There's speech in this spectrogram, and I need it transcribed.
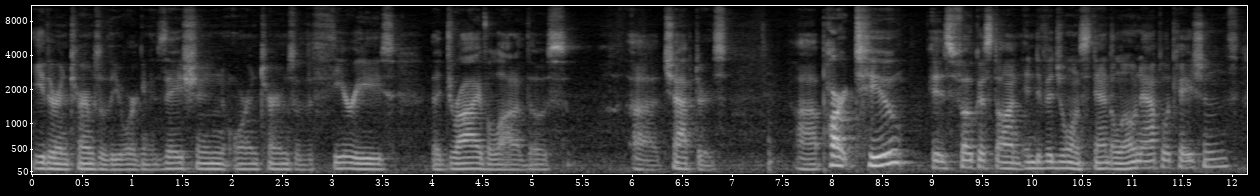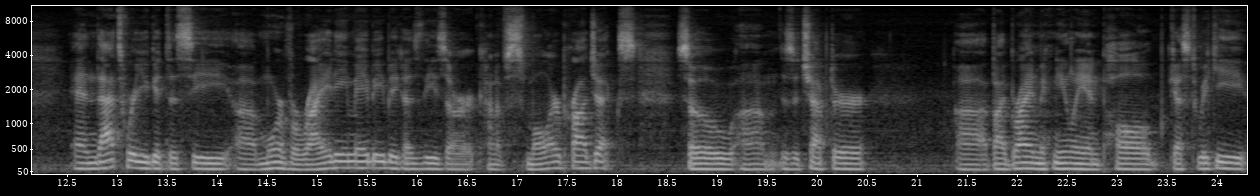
either in terms of the organization or in terms of the theories that drive a lot of those uh, chapters. Uh, part two is focused on individual and standalone applications and that's where you get to see uh, more variety maybe because these are kind of smaller projects. So um, there's a chapter uh, by Brian McNely and Paul Gestwicki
